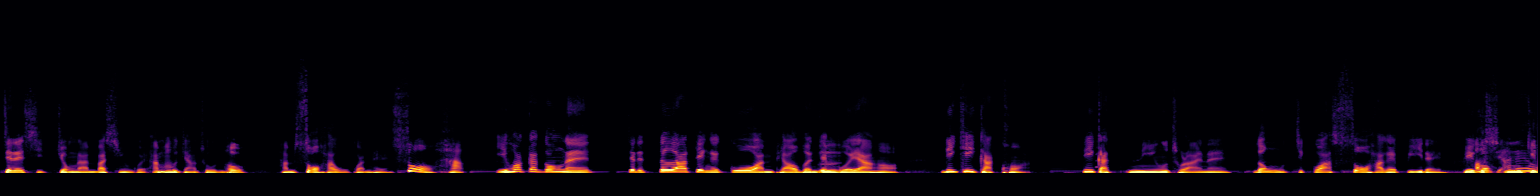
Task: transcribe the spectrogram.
这个是从来捌想过，暗不正处理，好，含数学有关系。数学，伊发觉讲呢，这个桌仔顶的锅碗瓢盆这杯啊吼，你去甲看，你甲量出来呢？拢有一寡数学的比例，比如讲黄金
